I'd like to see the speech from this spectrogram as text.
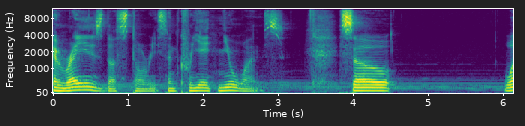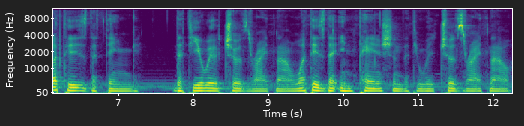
erase those stories and create new ones. So, what is the thing that you will choose right now? What is the intention that you will choose right now?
